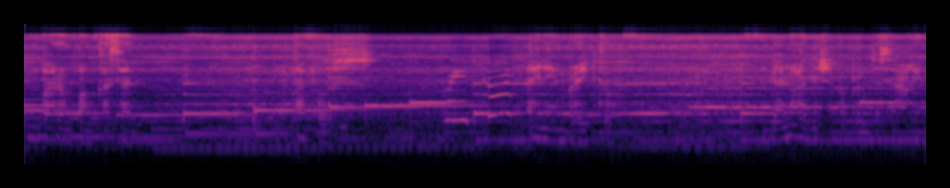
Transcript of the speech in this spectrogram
Yung parang pangkasal. Tapos, ay na yung bride ko. Naglalakad na siya papunta sa akin.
